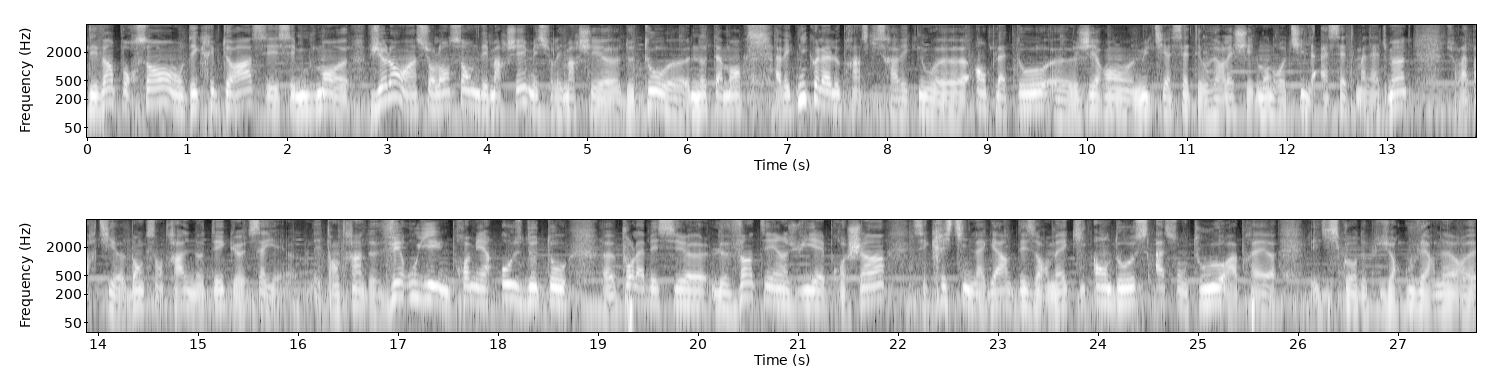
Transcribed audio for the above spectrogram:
des 20%. On décryptera ces, ces mouvements violents hein, sur l'ensemble des marchés, mais sur les marchés de taux notamment, avec Nicolas Leprince qui sera avec nous en plateau, gérant multi-asset et overlay chez Edmond Rothschild Asset Management. Sur la partie euh, banque centrale, notez que ça y est, euh, on est en train de verrouiller une première hausse de taux euh, pour la BCE le 21 juillet prochain. C'est Christine Lagarde désormais qui endosse à son tour, après les discours de plusieurs gouverneurs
